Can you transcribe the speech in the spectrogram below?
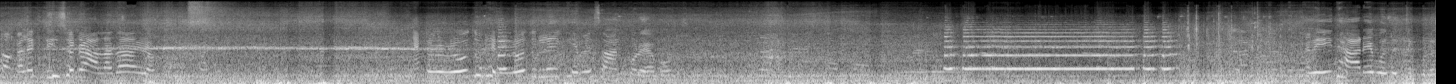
সকালের দৃশ্যটা আলাদা এরকম। এখন রোদ উঠেনি রোদ উঠলেই ঘেমে স্নান করে যাব। আমি এই ধারে বসেছি পুরো।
